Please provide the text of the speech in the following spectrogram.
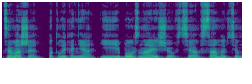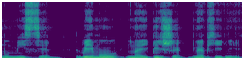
це ваше покликання, і Бог знає, що в ця, саме в цьому місці ви йому найбільше необхідні.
